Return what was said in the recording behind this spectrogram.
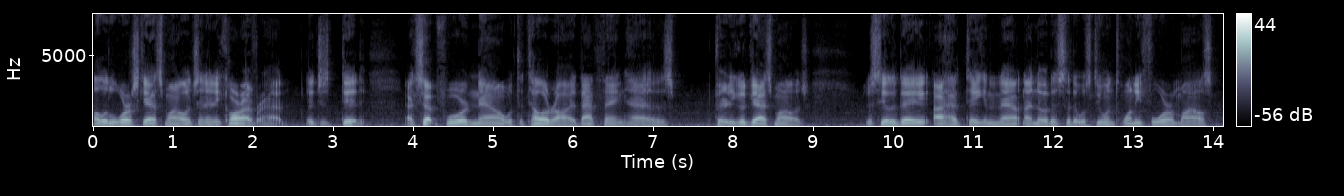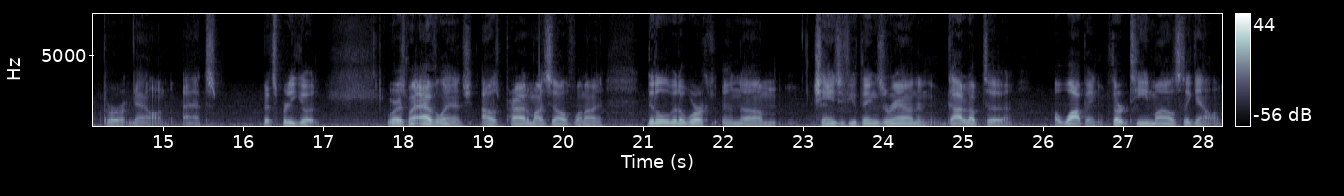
a little worse gas mileage than any car I ever had. It just did. Except for now with the Telluride, that thing has very good gas mileage. Just the other day, I had taken it out and I noticed that it was doing 24 miles per gallon. That's that's pretty good. Whereas my Avalanche, I was proud of myself when I did a little bit of work and um, changed a few things around and got it up to a whopping 13 miles to the gallon.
